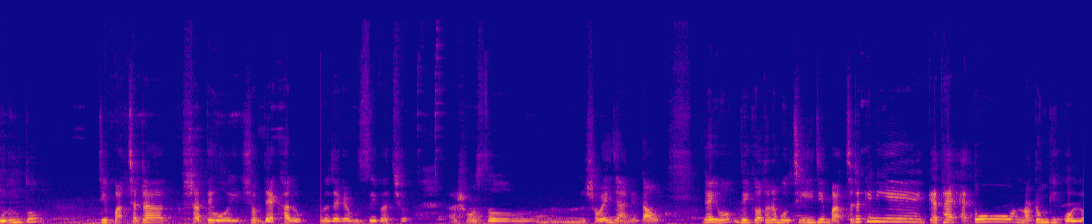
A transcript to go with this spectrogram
বলুন তো যে বাচ্চাটার সাথে ও এইসব দেখাল, কোনো জায়গায় বুঝতেই পারছ। আর সমস্ত সবাই জানে তাও। যাই হোক যে কথাটা বলছি, যে বাচ্চাটাকে নিয়ে ক্যাথায় এত নটঙ্কি করল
